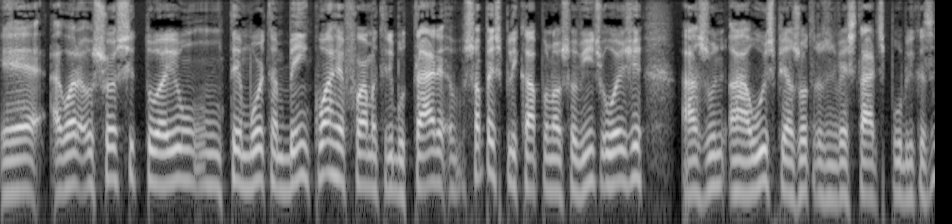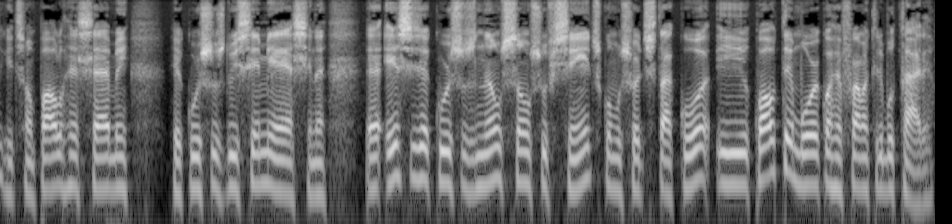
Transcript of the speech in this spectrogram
É, agora, o senhor citou aí um, um, temor também com a reforma tributária. Só para explicar para o nosso ouvinte, hoje as, a USP e as outras universidades públicas aqui de São Paulo recebem recursos do ICMS. Né? É, esses recursos não são suficientes, como o senhor destacou, e qual o temor com a reforma tributária?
